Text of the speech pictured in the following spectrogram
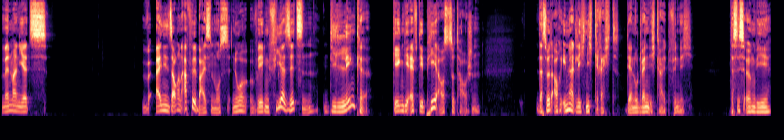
Wenn man jetzt einen sauren Apfel beißen muss, nur wegen vier Sitzen, die Linke gegen die FDP auszutauschen, das wird auch inhaltlich nicht gerecht, der Notwendigkeit, finde ich. Das ist irgendwie,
